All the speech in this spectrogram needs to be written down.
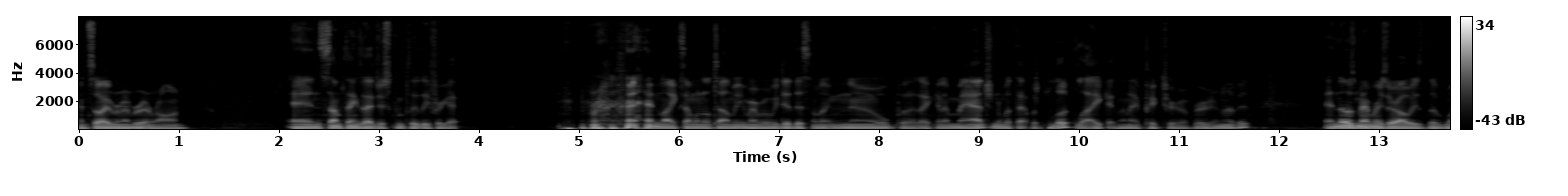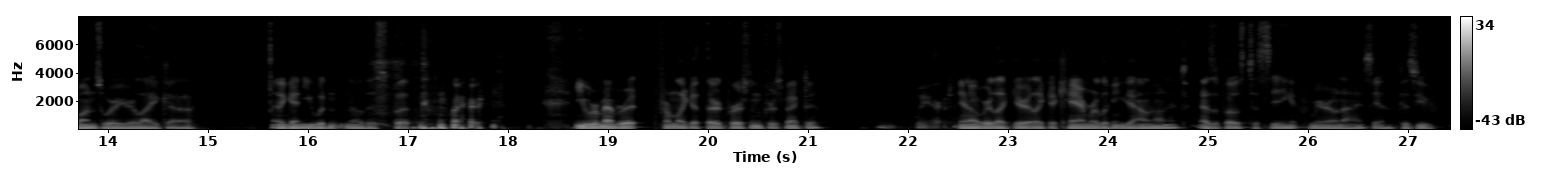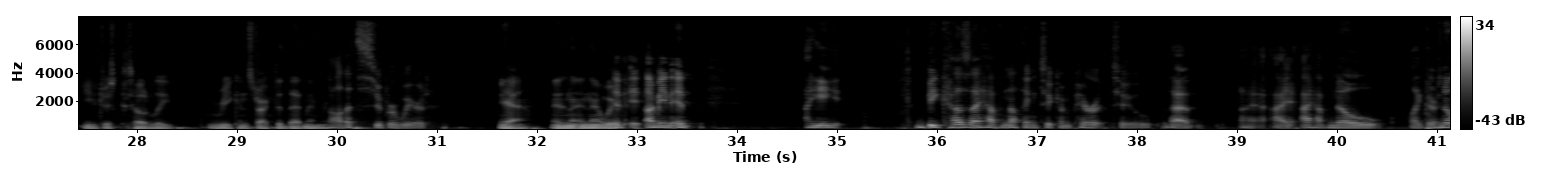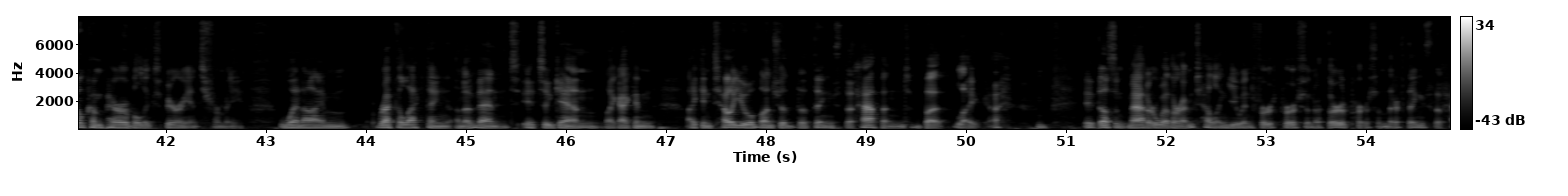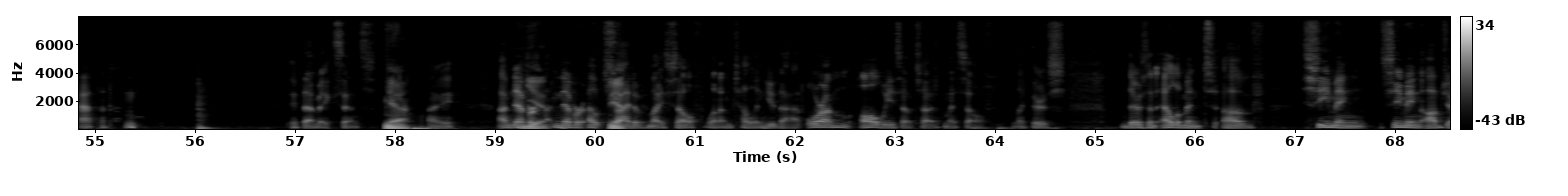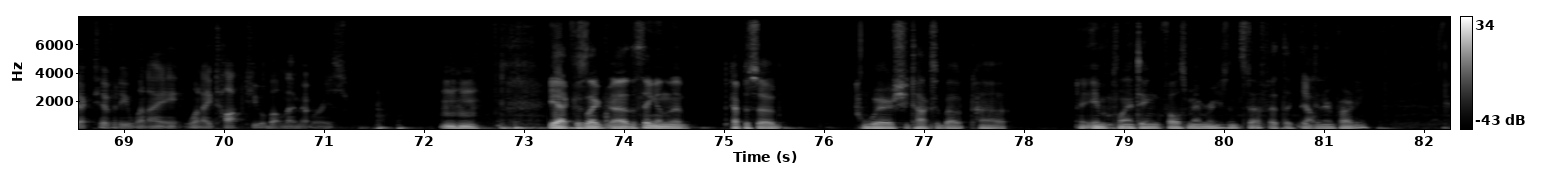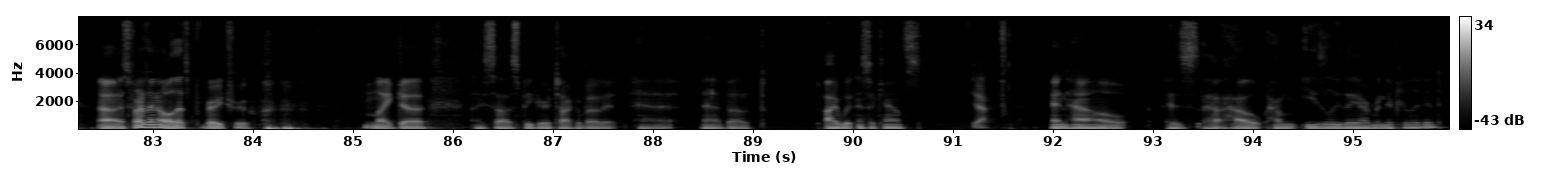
and so I remember it wrong. And some things I just completely forget. and like someone will tell me, "Remember when we did this?" I'm like, "No," but I can imagine what that would look like, and then I picture a version of it. And those memories are always the ones where you're like, uh, and again, you wouldn't know this, but where you remember it from like a third person perspective. weird You know, where like you're like a camera looking down on it, as opposed to seeing it from your own eyes. You know, because you've you've just totally reconstructed that memory. oh that's super weird Yeah, isn't that, isn't that weird? it, it, i mean it i because i have nothing to compare it to that I, I i have no like there's no comparable experience for me. When i'm recollecting an event it's again like i can i can tell you a bunch of the things that happened but like I, it doesn't matter whether i'm telling you in first person or third person they're things that happen if that makes sense. Yeah, I I'm never Yeah. I'm never outside of myself when I'm telling you that, or I'm always outside of myself. Like there's there's an element of seeming seeming objectivity when I when I talk to you about my memories. Mhm. Yeah, because like uh, the thing in the episode where she talks about uh, implanting false memories and stuff at like the Yeah. dinner party. Uh, as far as I know, that's very true. like uh, I saw a speaker talk about it uh, about eyewitness accounts Yeah. and how is how how easily they are manipulated.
